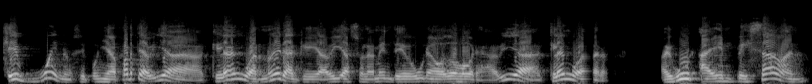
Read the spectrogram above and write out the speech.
¡Qué bueno se ponía! Aparte había Clan War, no era que había solamente una o dos horas, había Clan War. Algún, ah, empezaban,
